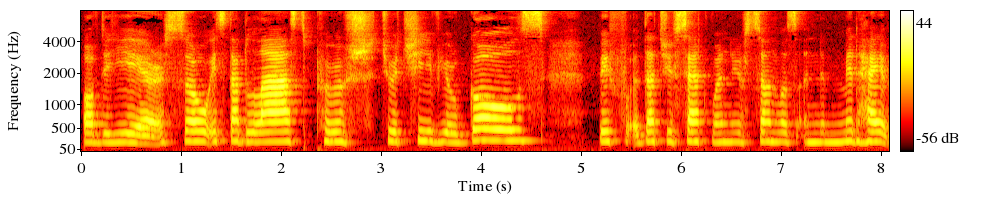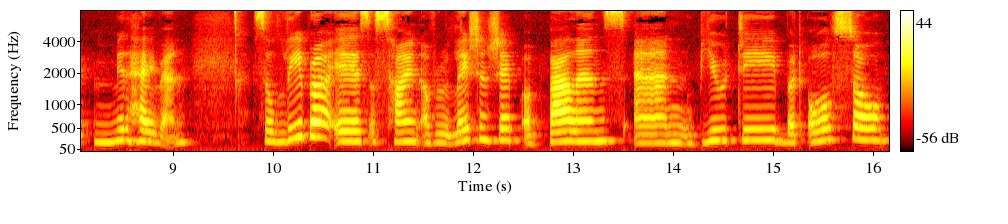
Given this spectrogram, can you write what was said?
of the year. So it's that last push to achieve your goals before, that you set when your sun was in the midheaven. midheaven. So Libra is a sign of relationship, of balance and beauty, but also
